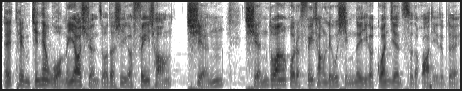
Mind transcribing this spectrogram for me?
哎，Tim，今天我们要选择的是一个非常前前端或者非常流行的一个关键词的话题，对不对？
